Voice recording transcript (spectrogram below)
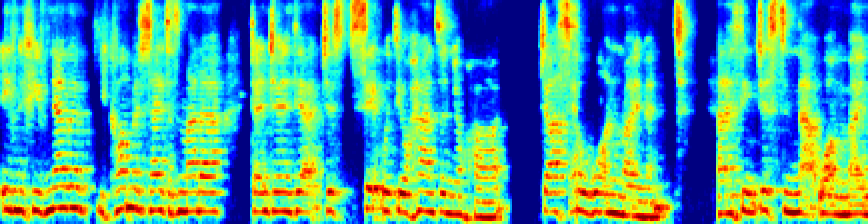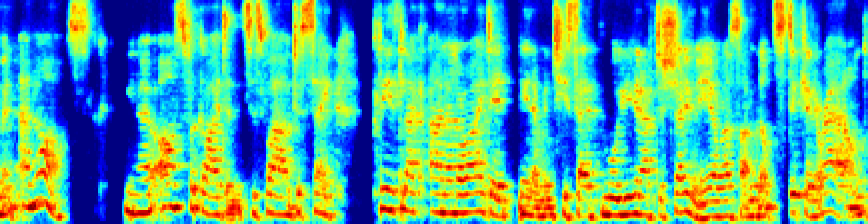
even if you've never, you can't meditate, doesn't matter, don't do anything, just sit with your hands on your heart just for one moment. And I think just in that one moment and ask, you know, ask for guidance as well. Just say, please, like Ana La Rai did, you know, when she said, well, you're going to have to show me or else I'm not sticking around.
